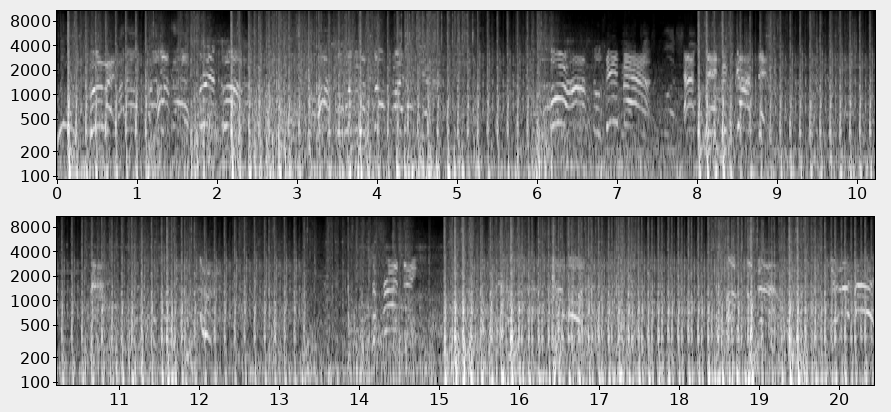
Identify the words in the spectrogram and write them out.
Move it! Hostile! Three o'clock! Hostile with an assault rifle! More hostiles inbound! That's it! We got this! Suppressing! Come on! Hostile down! Get ahead!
